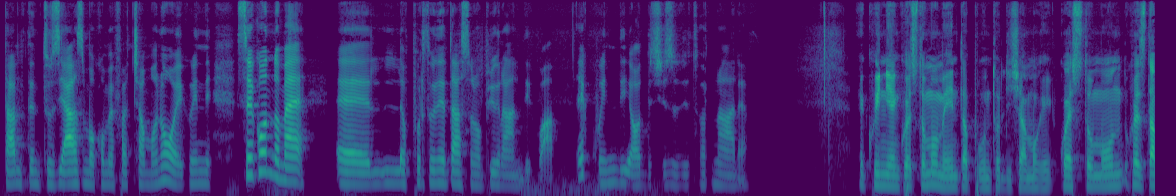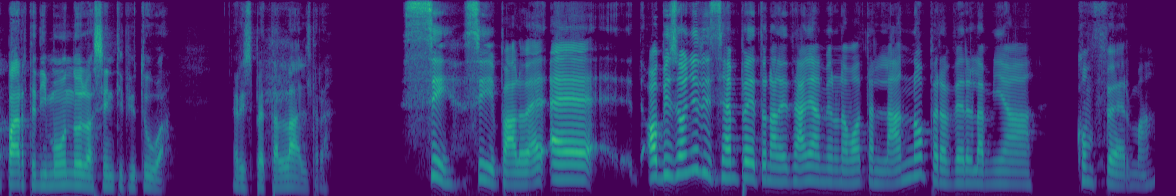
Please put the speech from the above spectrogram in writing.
tanto entusiasmo come facciamo noi. Quindi secondo me eh, le opportunità sono più grandi qua e quindi ho deciso di tornare. E quindi in questo momento appunto diciamo che mon- questa parte di mondo la senti più tua rispetto all'altra. Sì, sì Paolo, è, è ho bisogno di sempre tornare in Italia almeno una volta all'anno per avere la mia conferma.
